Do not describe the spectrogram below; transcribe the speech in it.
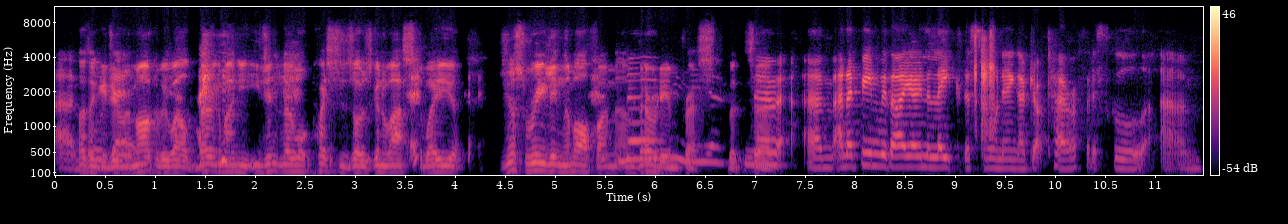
Um, I think you're doing remarkably well. Bearing in mind you, you, didn't know what questions I was going to ask, the way you just reeling them off, I'm, I'm very impressed. Yeah. But no, uh, um, and I've been with Iona Lake this morning. I dropped her off at a school um,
